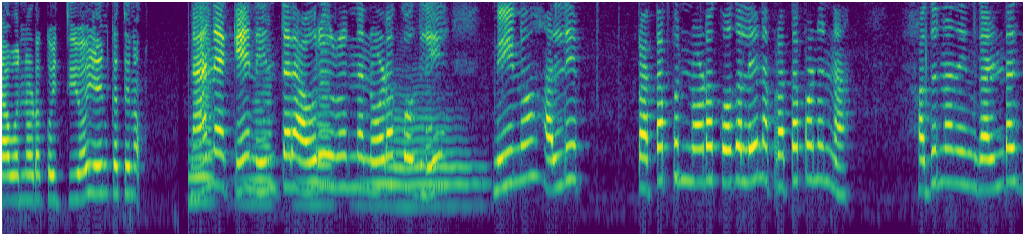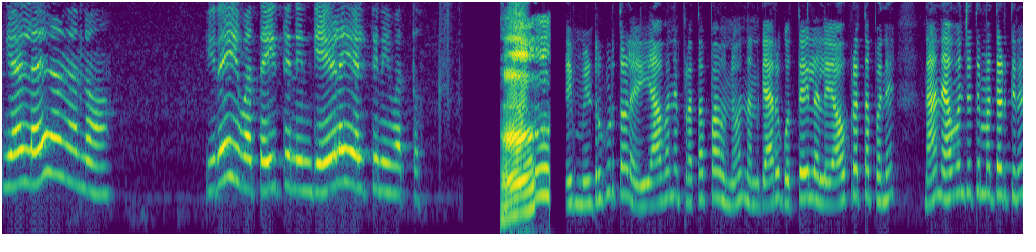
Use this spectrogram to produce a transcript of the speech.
ಯಾವ ನೋಡಕ್ ಹೋಯ್ತೀಯೋ ಏನ್ ಕತೆನೋ. ಅದನ್ನ ಏ ಮಿಡ್ರು ಕೊಡ್ತಾಳೆ ಯಾವನೇ ಪ್ರತಾಪ ಅವನು ನನ್ಗೆ ಯಾರು ಗೊತ್ತೇ ಇಲ್ಲಲ್ಲ ಯಾವ ಪ್ರತಾಪನೇ? ನಾನು ಯಾವನ ಜೊತೆ ಮಾತಾಡ್ತೀನಿ?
